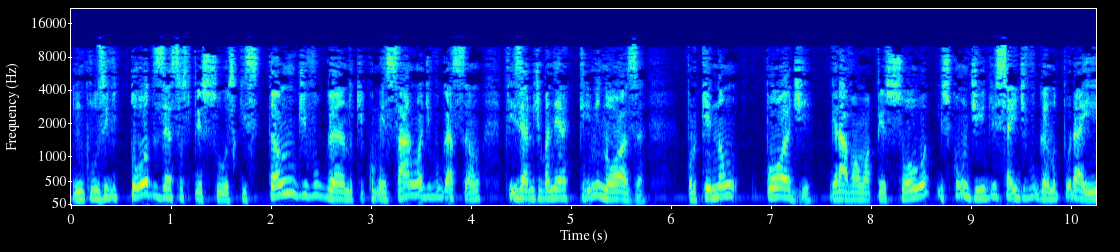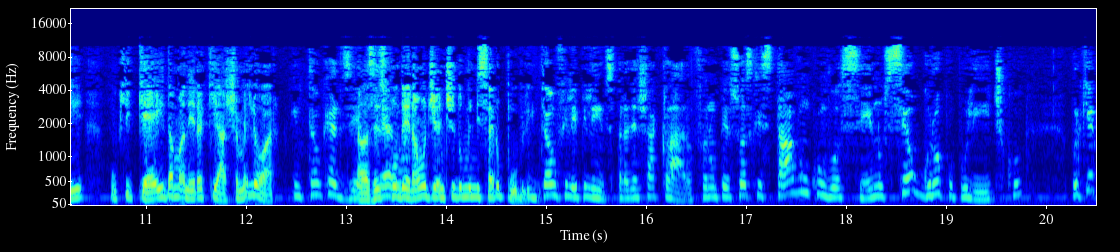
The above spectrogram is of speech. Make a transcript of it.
Inclusive, todas essas pessoas que estão divulgando, que começaram a divulgação, fizeram de maneira criminosa. Porque não pode gravar uma pessoa escondido e sair divulgando por aí o que quer e da maneira que acha melhor. Então, quer dizer. Elas responderão eram... diante do Ministério Público. Então, Felipe Lindes, para deixar claro, foram pessoas que estavam com você no seu grupo político Porque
